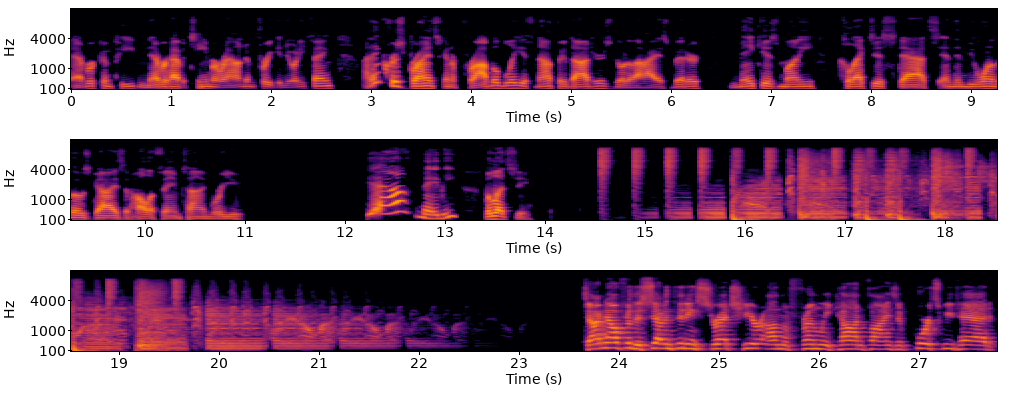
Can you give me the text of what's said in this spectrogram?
ever compete and never have a team around him for he can do anything. I think Kris Bryant's going to probably, if not the Dodgers, go to the highest bidder, make his money, collect his stats, and then be one of those guys at Hall of Fame time where you, yeah, maybe, but let's see. Time now for the seventh inning stretch here on the friendly confines. Of course, we've had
